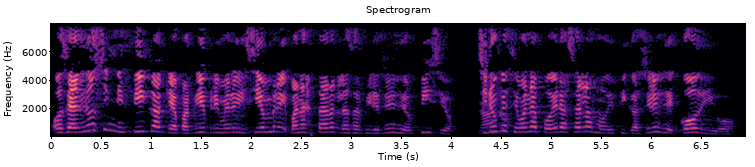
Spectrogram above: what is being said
o sea, no significa que a partir del 1 de diciembre van a estar las afiliaciones de oficio, sino que se van a poder hacer las modificaciones de código.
